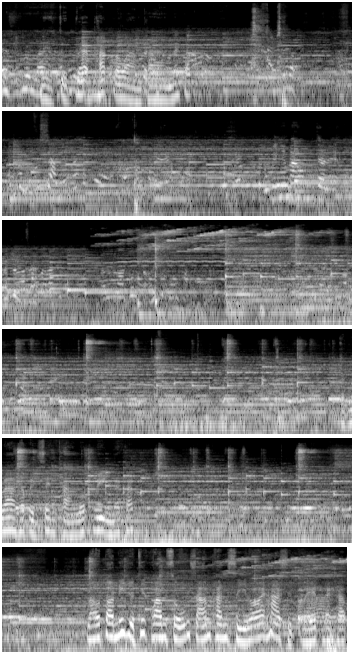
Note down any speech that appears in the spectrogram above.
นี่จุดแวะพักระหว่างทางนะครับ ข้างล่างก็เป็นเส้นทางรถวิ่งนะครับ เราตอนนี้อยู่ที่ความสูง 3,450 เมตรนะครับ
